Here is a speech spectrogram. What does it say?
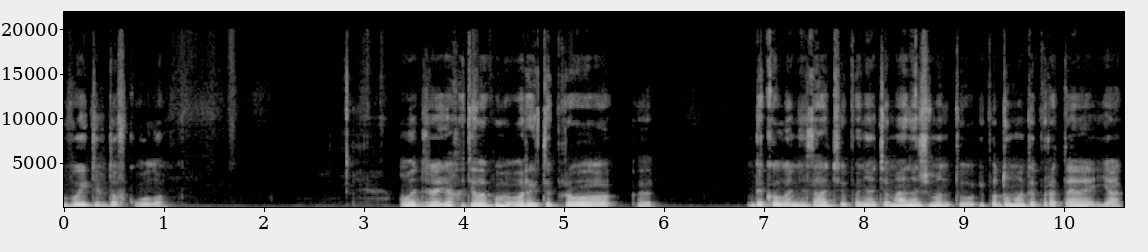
видів довкола. Отже, я хотіла поговорити про е, деколонізацію поняття менеджменту і подумати про те, як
